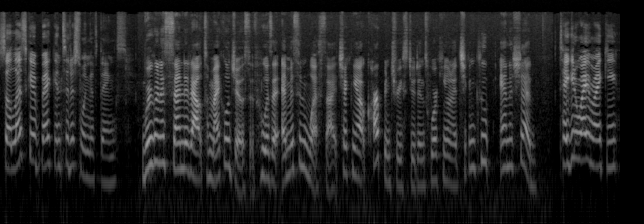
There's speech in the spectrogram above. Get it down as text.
So let's get back into the swing of things. We're going to send it out to Michael Joseph, who is at Edmondson Westside, checking out carpentry students working on a chicken coop and a shed. Take it away, Mikey.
